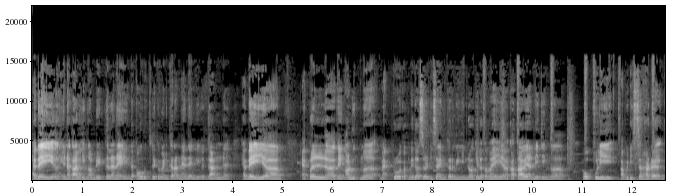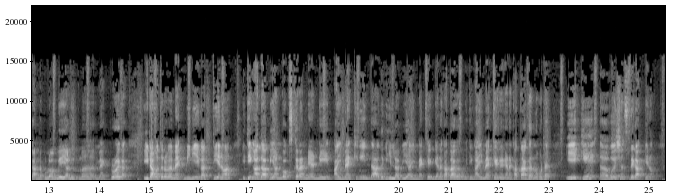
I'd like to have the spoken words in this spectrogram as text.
හැබැයි හෙන කාලින් අප්ඩේට් කලනෑ ඉන්න කවරුත් රෙකමෙන්ට කරන්න දැන් එක ගන්න. හැබැයි Apple uh, දැන් අලුත්ම මැක්පරෝ එකක් මේ දසර ඩිසයින් කරමින් ඉන්නවා කියලා තමයි uh, කතාව යන්නේ. තිං හෝප්පුලි uh, අපි ඩිස්සරහට ගන්න පුළුවන්වේ අලුත්ම මැක්පරෝ එක ඊට අමතරව මැක් මිනිිය එකත් තියෙනවා. ඉතින් අද අපි අන්බොක්ස් කරන්න යන්නේ අයිමැක්කින් ඉද අද ගිහිල්ල අපි අයිමැක් ගැන කතා කරු ඉතින් අයිමැක් එක ගැන කතා කරනකොට ඒකේ වර්ෂන්ස් දෙකක් කෙනවා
